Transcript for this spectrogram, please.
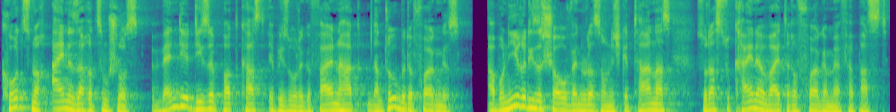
Kurz noch eine Sache zum Schluss. Wenn dir diese Podcast-Episode gefallen hat, dann tu bitte Folgendes. Abonniere diese Show, wenn du das noch nicht getan hast, sodass du keine weitere Folge mehr verpasst.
